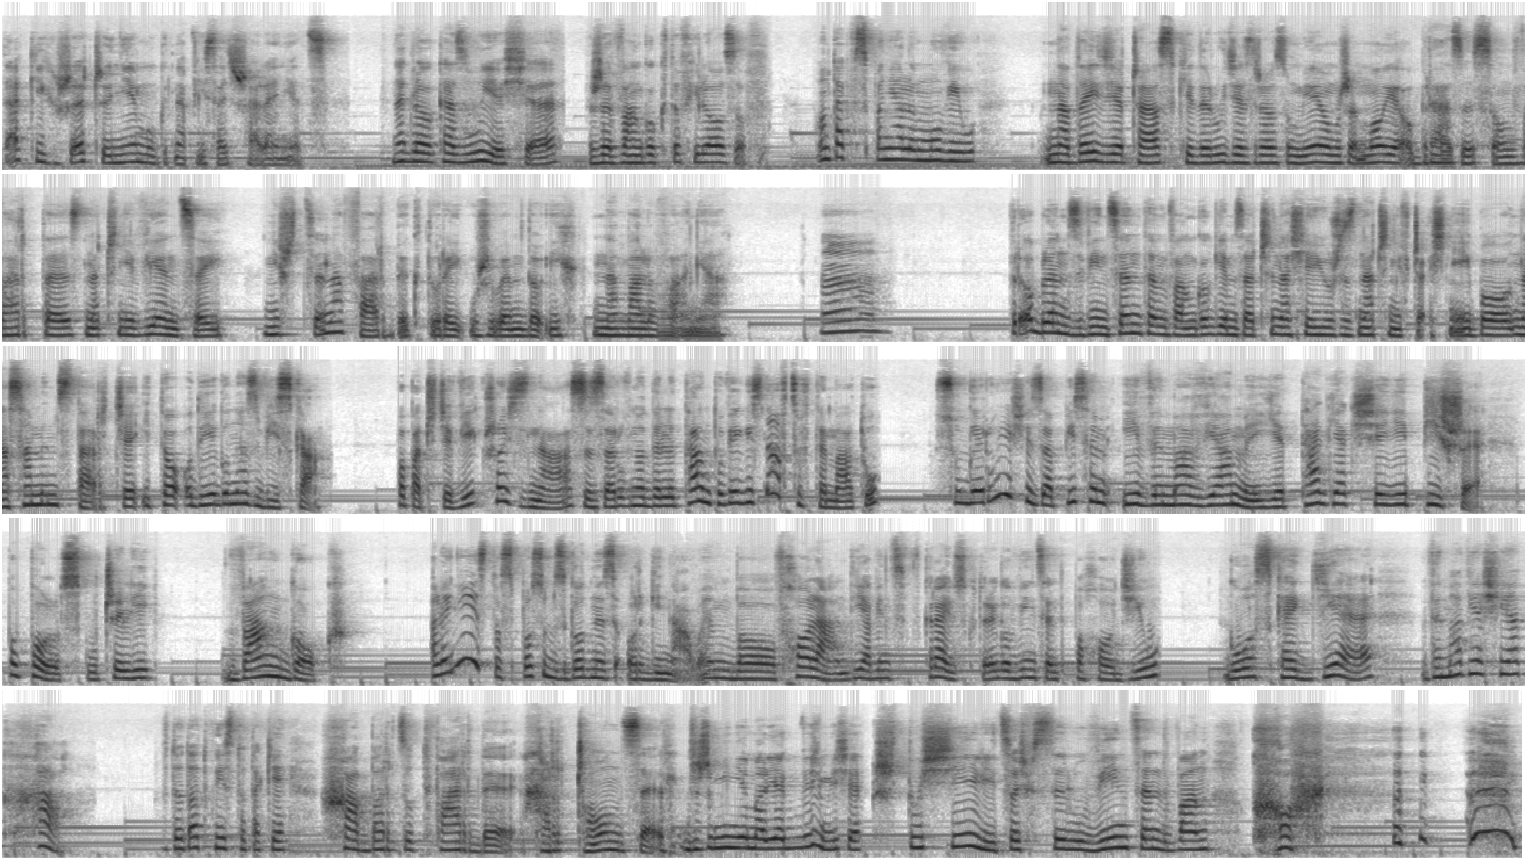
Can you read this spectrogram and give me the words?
Takich rzeczy nie mógł napisać szaleniec. Nagle okazuje się, że Van Gogh to filozof. On tak wspaniale mówił: Nadejdzie czas, kiedy ludzie zrozumieją, że moje obrazy są warte znacznie więcej niż cena farby, której użyłem do ich namalowania. A, Problem z Vincentem Van Gogiem zaczyna się już znacznie wcześniej, bo na samym starcie i to od jego nazwiska. Popatrzcie, większość z nas, zarówno dyletantów, jak i znawców tematu, sugeruje się zapisem i wymawiamy je tak, jak się je pisze, po polsku, czyli Van Gogh. Ale nie jest to sposób zgodny z oryginałem, bo w Holandii, a więc w kraju, z którego Vincent pochodził, głoskę G wymawia się jak H. W dodatku jest to takie H bardzo twarde, harczące. Brzmi niemal jakbyśmy się krztusili, coś w stylu Vincent van Gogh.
